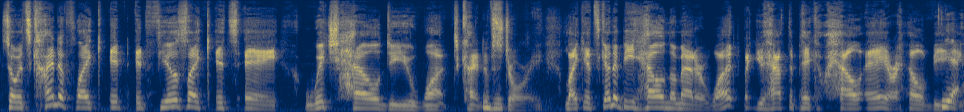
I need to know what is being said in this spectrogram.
So it's kind of like it it feels like it's a which hell do you want? kind of story. Like it's going to be hell no matter what but you have to pick hell a or hell b. Yeah.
